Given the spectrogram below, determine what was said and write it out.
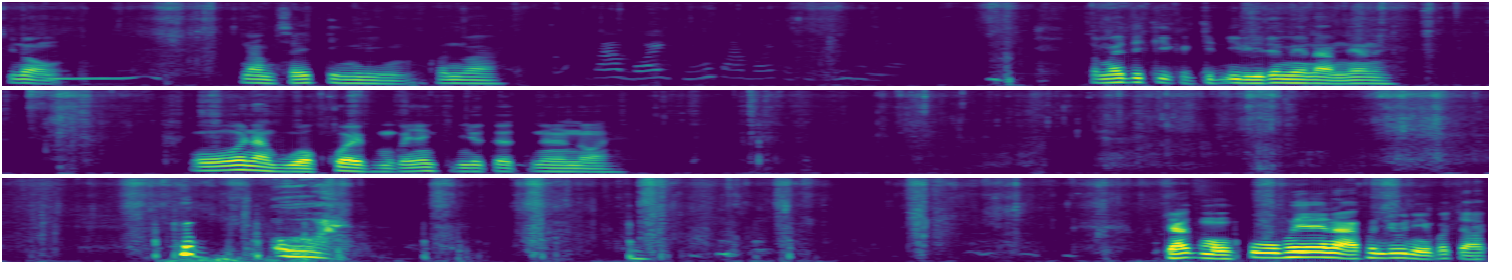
พี่น้องน้ำใสติงลิงคนว่าป้าบอยหิวป้าบอยกับกินเหรอสมัยตะกี้ก็กินอีหลีได้แม่น้ำแนวนี่ โอ้ยน้ำบัวกล้วยผมก็ยังกินอยู่แต่น้อยโอ้ยจักมองปูพญานาคเพิ่นอยู่นี่ประจัก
